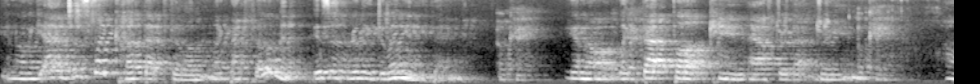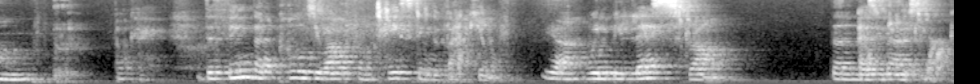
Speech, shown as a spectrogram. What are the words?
you know, yeah, just like cut that filament. Like that filament isn't really doing anything. Okay. You know, like that thought came after that dream. Okay. Um, Okay. The thing that pulls you out from tasting the vacuum yeah, will be less strong then as you do this work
